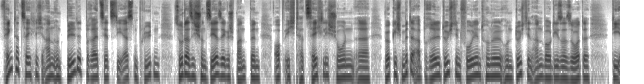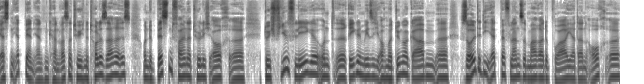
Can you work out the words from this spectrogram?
fängt tatsächlich an und bildet bereits jetzt die ersten Blüten, so dass ich schon sehr, sehr gespannt bin, ob ich tatsächlich schon äh, wirklich Mitte April durch den Folientunnel und durch den Anbau dieser Sorte die ersten Erdbeeren ernten kann, was natürlich eine tolle Sache ist und im besten Fall natürlich auch äh, durch viel Pflege und äh, regelmäßig auch mal Düngergaben äh, sollte die Erdbeerpflanze Mara de Bois ja dann auch äh,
